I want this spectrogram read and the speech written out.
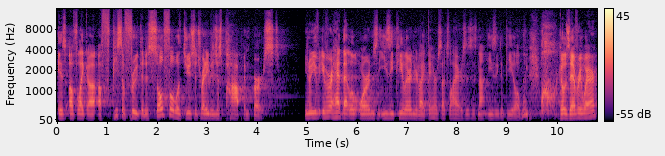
is of like a, a piece of fruit that is so full with juice it's ready to just pop and burst. You know, you've, you've ever had that little orange, the easy peeler, and you're like, they are such liars. This is not easy to peel. Then goes everywhere.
